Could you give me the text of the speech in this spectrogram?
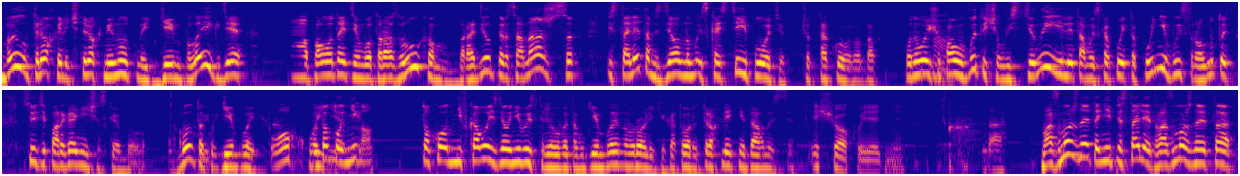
Был трех- или четырехминутный геймплей, где по вот этим вот разрухам бродил персонаж с пистолетом, сделанным из костей и плоти. Что-то такое вот он там. Он его еще, А. по-моему, вытащил из стены или там из какой-то хуйни высрал. Ну, то есть, все типа органическое было. Был такой геймплей. только он не- Охуенно. Только он ни в кого из него не выстрелил в этом геймплейном ролике, который трехлетней давности. Еще охуеннее. Да. Возможно, это не пистолет, возможно, это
